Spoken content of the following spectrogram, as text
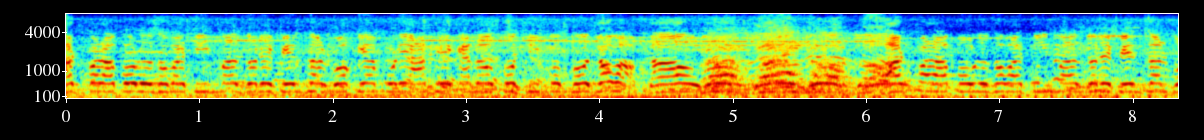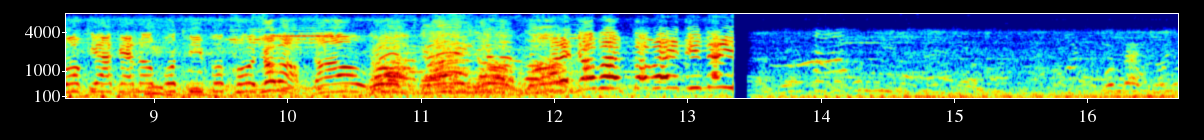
আটপাড়া পৌরসভায় তিন মাস ধরে পেনশন বকেয়া পড়ে আছে কেন? কর্তৃপক্ষ জবাব দাও। আটপাড়া পৌরসভায় তিন মাস ধরে পেনশন বকেয়া কেন? কর্তৃপক্ষ জবাব দাও। জবাব তোমায় দিতেই বাপরে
